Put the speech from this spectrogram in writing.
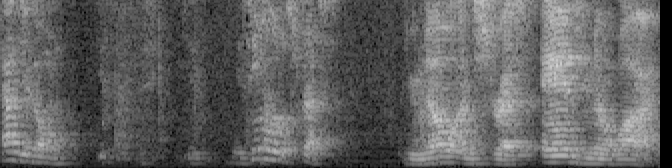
how's it going? You, you, you seem a little stressed. You know I'm stressed, and you know why.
